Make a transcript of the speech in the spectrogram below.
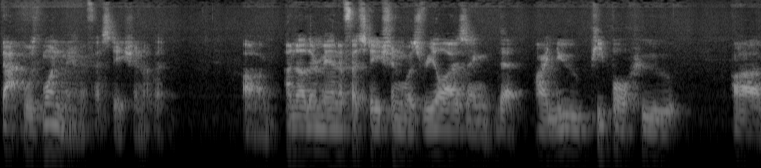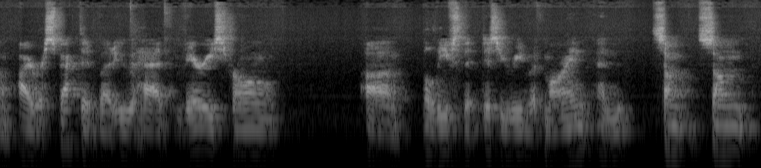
that was one manifestation of it. Um, another manifestation was realizing that I knew people who um, I respected, but who had very strong um, beliefs that disagreed with mine, and some some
